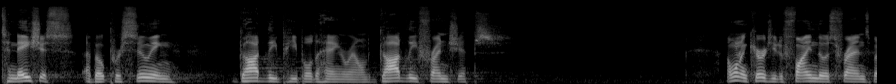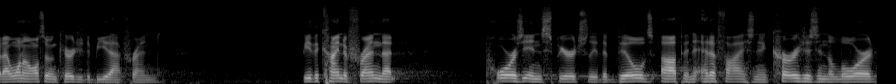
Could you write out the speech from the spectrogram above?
tenacious about pursuing godly people to hang around, godly friendships. I want to encourage you to find those friends, but I want to also encourage you to be that friend. Be the kind of friend that pours in spiritually, that builds up and edifies and encourages in the Lord.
